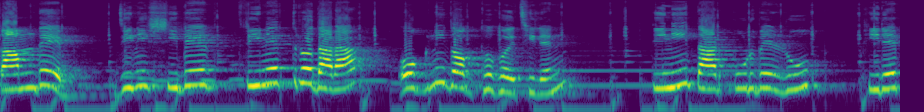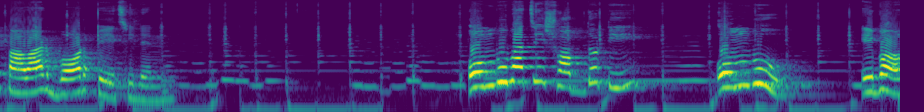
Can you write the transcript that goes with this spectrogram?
কামদেব, যিনি শিবের ত্রিনেত্র দ্বারা অগ্নিদগ্ধ হয়েছিলেন। তিনি তার পূর্বের রূপ ফিরে পাওয়ার বর পেয়েছিলেন। অম্বুবাচী শব্দটি অম্বু এবং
